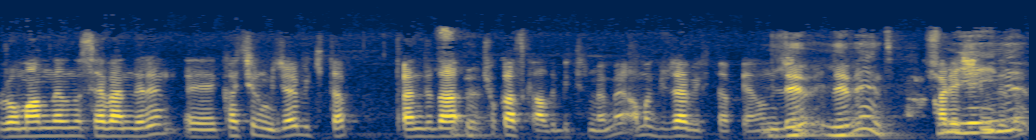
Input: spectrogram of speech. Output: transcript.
romanlarını sevenlerin e, kaçırmayacağı bir kitap. Bende daha Süper. çok az kaldı bitirmeme ama güzel bir kitap yani. Onun Le- Levent, şimdi yayını dedim.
